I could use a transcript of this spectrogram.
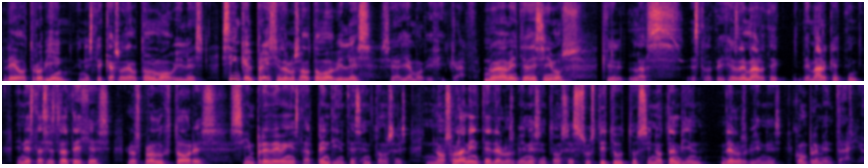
de otro bien, en este caso de automóviles, sin que el precio de los automóviles se haya modificado. Nuevamente decimos que las estrategias de, marketing, en estas estrategias, los productores siempre deben estar pendientes entonces, no solamente de los bienes entonces sustitutos, sino también de los bienes complementarios.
